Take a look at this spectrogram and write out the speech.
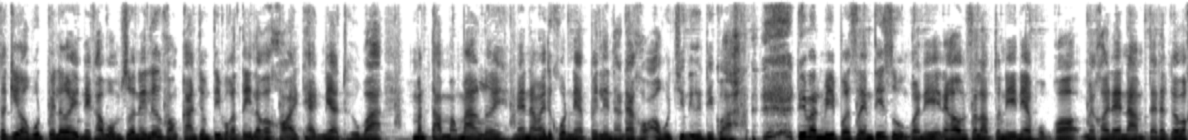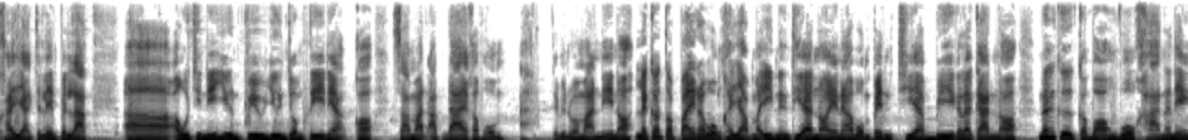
สกิลอาวุธไปเลยนะครับผมส่วนในเรื่องของการโจมตีปกติแล้วก็คอไอคแท็กเนี่ยถือว่ามันต่ำมากๆเลย แนะนำให้ทุกคนเนี่ยไปเล่นทางด้านของอาวุธชิ้นอื่นดีกว่า ที่มันมีเปอร์เซ็นต์ที่สูงกว่านี้นะครับสำหรับตัวนี้เนี่ยผมก็ไม่ค่อยแนะนำแต่ถ้าเกิดว่าใครอยากจะเล่นเป็นหลักอาวุธชิ้นนี้ยืนฟิลยืนโจมตีเนี่ยก็สามารถอัพได้ครับผม จะเป็นประมาณนี้เนาะแล้วก็ต่อไปครับผมขยับมาอีกหนึ่งเทียร์หน่อยนะครับผมเป็นเทียร์บีกันแล้วกันเนาะนั่นคือกระบองโวคานั่นเอง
